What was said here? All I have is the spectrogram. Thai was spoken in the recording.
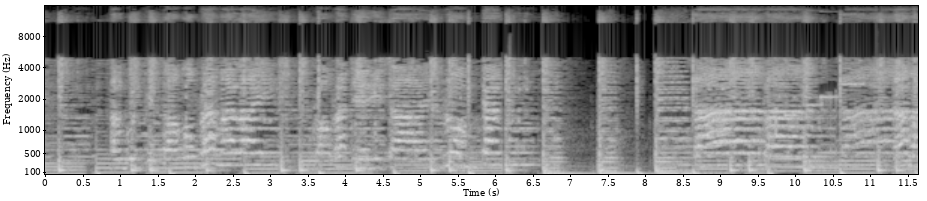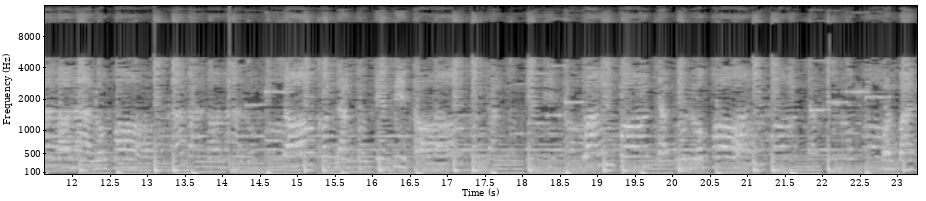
ทำบุญปิดทององค์พระมาลัยกรองพระเจดีย์ทรายร่วมกันสาบานสาบานต่อหน้าหลวงพ่อสองคนดังตุกเทียนที่ต่อ หวังพ่อจากคุณหลวงพ่อบนบาน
